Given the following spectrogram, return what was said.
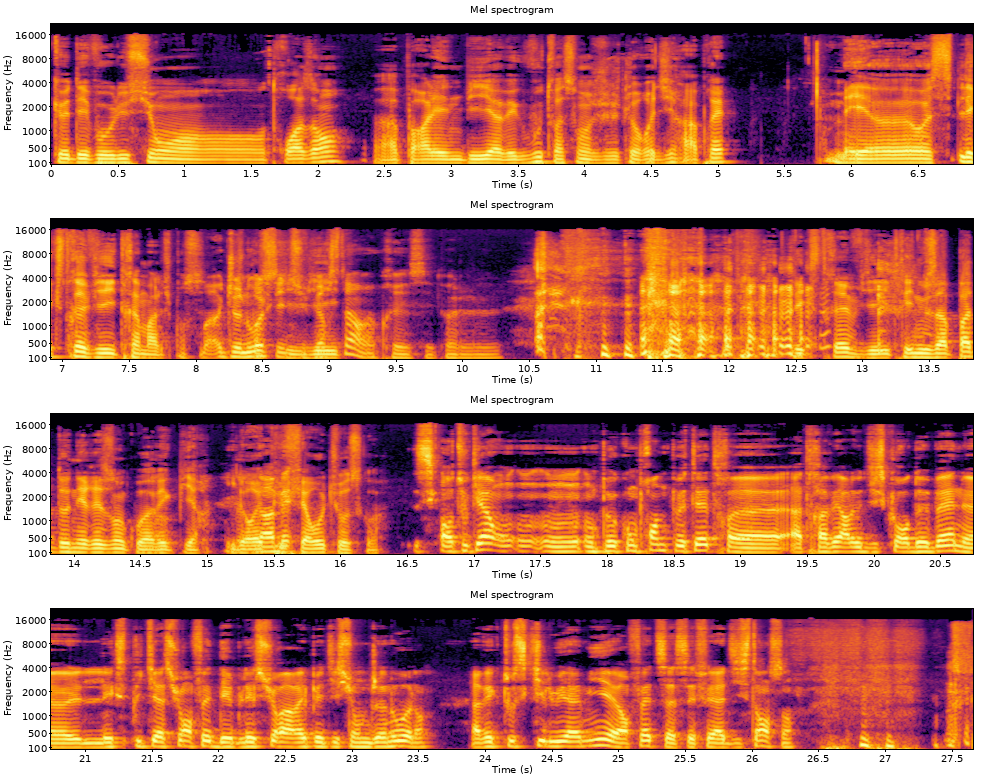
que d'évolution en trois ans, à part les NBA avec vous. De toute façon, je te le redirai après. Mais euh, l'extrait vieillit très mal, je pense. Bah, John Wall, c'est une vieillit- superstar, après, c'est pas le... L'extrait vieillit très. Il nous a pas donné raison, quoi, avec Pierre. Il aurait Non, pu mais- faire autre chose, quoi. En tout cas, on, on- on peut comprendre peut-être euh, à travers le discours de Ben euh, l'explication en fait des blessures à répétition de John Wall. hein. Avec tout ce qu'il lui a mis, euh, en fait, ça s'est fait à distance. hein.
